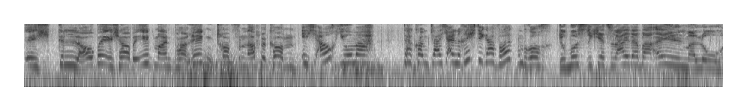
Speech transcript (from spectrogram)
Ich glaube, ich habe eben ein paar Regentropfen abbekommen. Ich auch, Juma. Da kommt gleich ein richtiger Wolkenbruch. du musst dich jetzt leider beeilen, Malu.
